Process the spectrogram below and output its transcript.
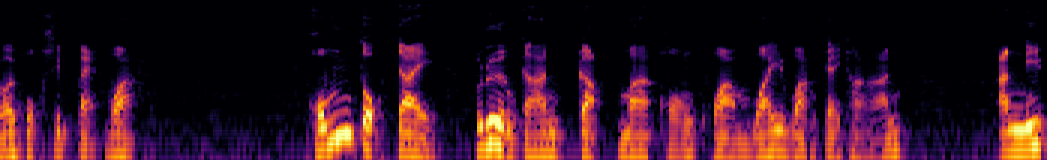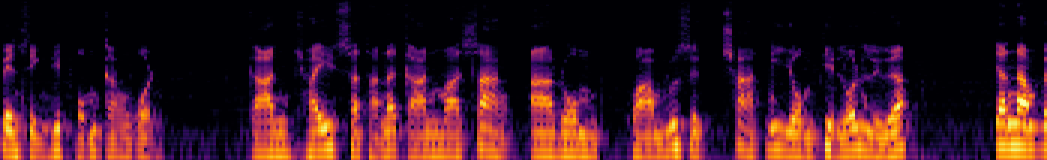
2568 ว่า ผมตกใจเรื่องการกลับมาของความไว้วางใจทหาร อันนี้เป็นสิ่งที่ผมกังวล การใช้สถานการณ์มาสร้างอารมณ์ ความรู้สึกชาตินิยมที่ล้นเหลือ จะนำไป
